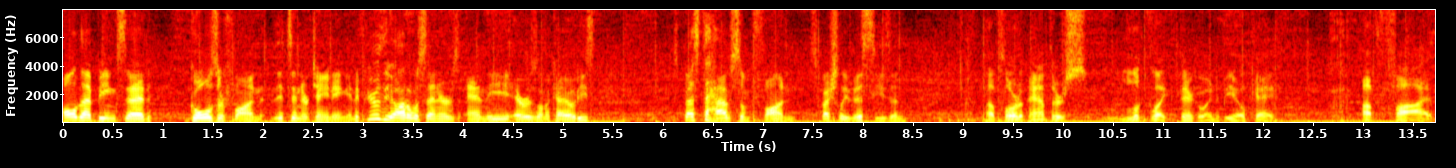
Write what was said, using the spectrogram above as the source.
all that being said, goals are fun. It's entertaining, and if you're the Ottawa Senators and the Arizona Coyotes, it's best to have some fun, especially this season. Uh, Florida Panthers look like they're going to be okay. Up five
